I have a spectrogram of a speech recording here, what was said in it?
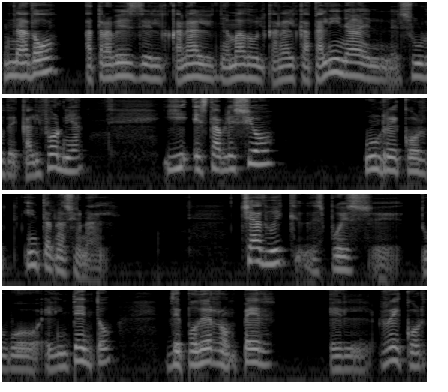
nadó a través del canal llamado el Canal Catalina en el sur de California y estableció un récord internacional. Chadwick después eh, tuvo el intento de poder romper el récord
